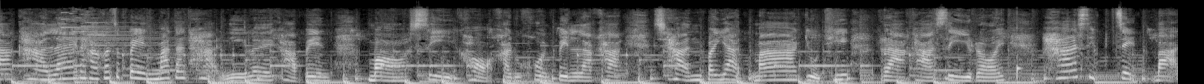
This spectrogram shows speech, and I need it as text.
ราคาแรกนะคะก็จะเป็นมาตรฐานนี้เลยค่ะเป็นม4ขอค่ะทุกคนเป็นราคาชั้นประหยัดมากอยู่ที่ราคา 457 บาท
